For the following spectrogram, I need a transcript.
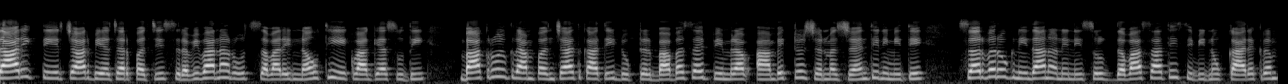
તારીખ તેર ચાર બે હજાર પચીસ રવિવારના રોજ સવારે નવથી એક વાગ્યા સુધી બાકરોલ ગ્રામ પંચાયત ખાતે ડોક્ટર બાબાસાહેબ ભીમરાવ આંબેડકર જન્મ જયંતિ નિમિત્તે સર્વરોગ નિદાન અને નિઃશુલ્ક દવા સાથે શિબિરનો કાર્યક્રમ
